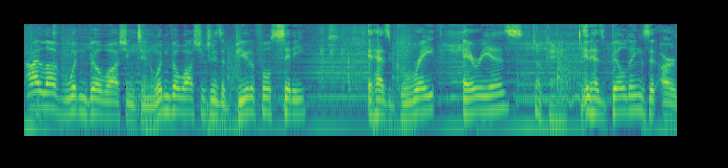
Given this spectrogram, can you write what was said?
I love Woodinville, Washington. Woodinville, Washington is a beautiful city. It has great areas. It's okay. It has buildings that are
